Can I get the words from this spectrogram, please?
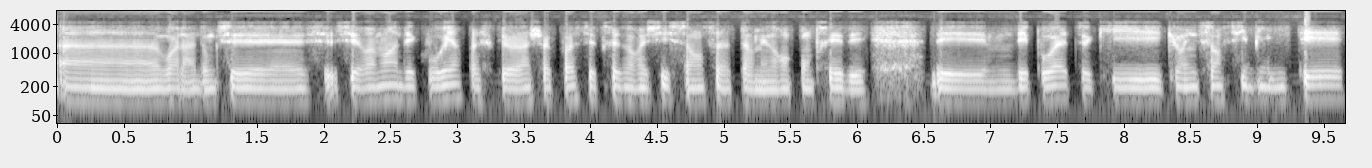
Euh, voilà, donc c'est c'est vraiment à découvrir parce que à chaque fois c'est très enrichissant. Ça permet de rencontrer des des, des poètes qui, qui ont une sensibilité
